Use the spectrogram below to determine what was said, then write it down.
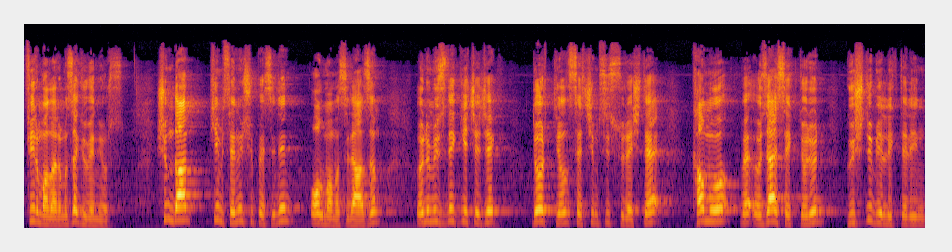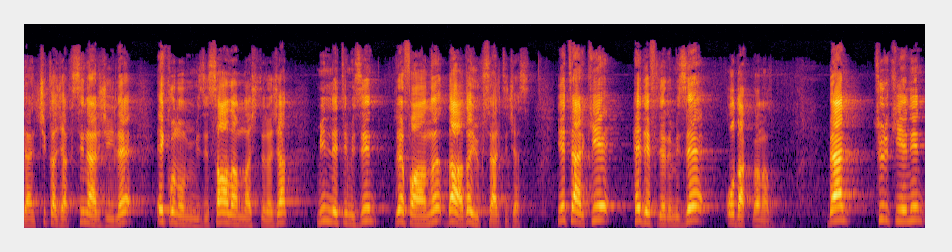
firmalarımıza güveniyoruz. Şundan kimsenin şüphesinin olmaması lazım. Önümüzde geçecek 4 yıl seçimsiz süreçte kamu ve özel sektörün güçlü birlikteliğinden çıkacak sinerjiyle ekonomimizi sağlamlaştıracak, milletimizin refahını daha da yükselteceğiz. Yeter ki hedeflerimize odaklanalım. Ben Türkiye'nin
